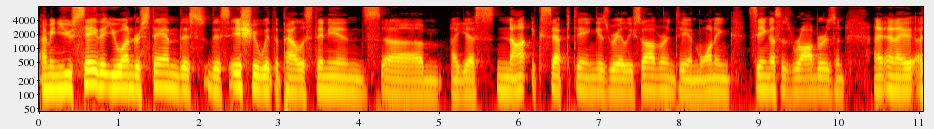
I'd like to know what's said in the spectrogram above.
I mean you say that you understand this this issue with the Palestinians um, I guess not accepting Israeli sovereignty and wanting seeing us as robbers and and, I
